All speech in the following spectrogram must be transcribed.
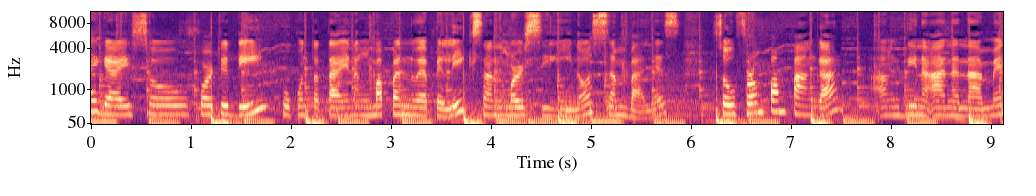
Hi guys! So, for today, pupunta tayo ng Mapanuepe Lake, San Marcelino, Zambales. So, from Pampanga, ang dinaanan namin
